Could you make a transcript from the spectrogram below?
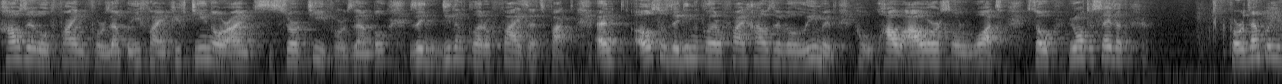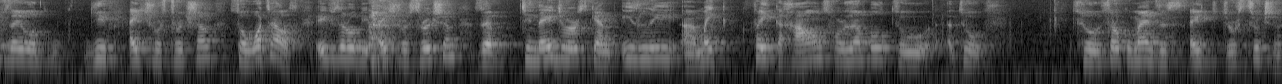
How they will find for example if i'm 15 or i'm 30 for example they didn't clarify that fact. And also they didn't clarify how they will limit how, how hours or what. So you want to say that for example, if they will give age restriction, so what else? If there will be age restriction, the teenagers can easily uh, make fake accounts, for example, to to to circumvent this age restriction.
